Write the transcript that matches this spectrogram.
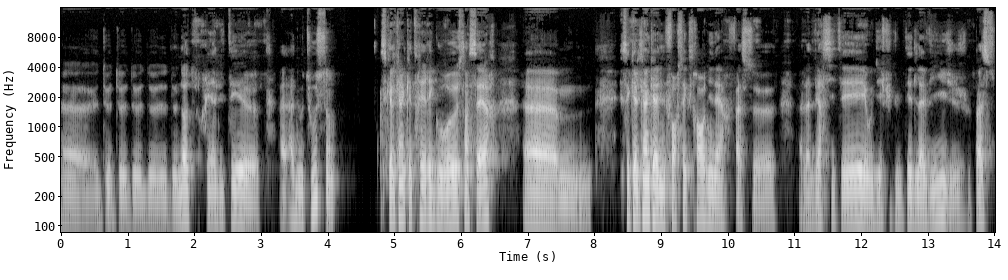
euh, de, de, de, de, notre réalité euh, à, à, nous tous. C'est quelqu'un qui est très rigoureux, sincère. C'est quelqu'un qui a une force extraordinaire face à l'adversité et aux difficultés de la vie. Je, passe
